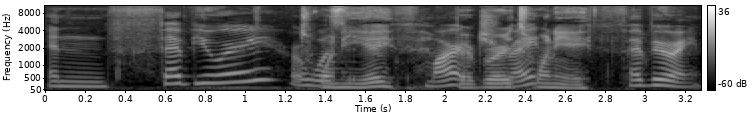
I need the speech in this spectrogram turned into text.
in February or was it 28th, March, February right? 28th. February.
